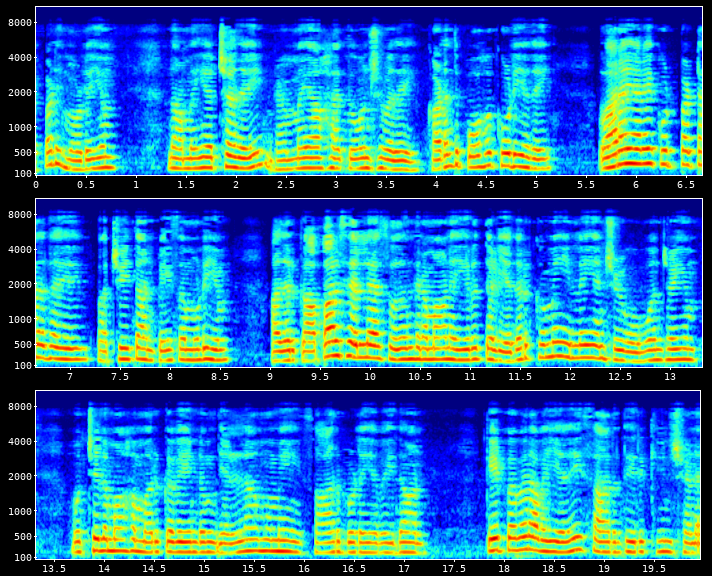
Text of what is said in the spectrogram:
எப்படி முடியும்? நாம் இயற்றதை பிரம்மையாக தோன்றுவதை கடந்து போகக்கூடியதை வரையறைக்குட்பட்டதை பற்றி தான் பேச முடியும். அதற்கு அப்பால் செல்ல சுதந்திரமான இருத்தல் எதற்குமே இல்லை என்று ஒவ்வொன்றையும் முற்றிலுமாக மறுக்க வேண்டும். எல்லாமுமே சார்புடையவைதான். கேட்பவர் அவை எதை சார்ந்து இருக்கின்றன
